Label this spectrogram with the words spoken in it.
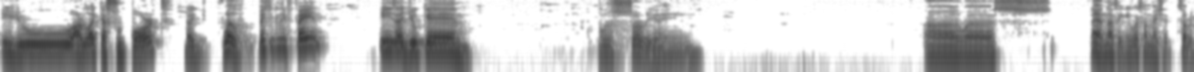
if you are like a support that well basically faith is that you can oh sorry I I was no, nothing. It was a message. Sorry.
